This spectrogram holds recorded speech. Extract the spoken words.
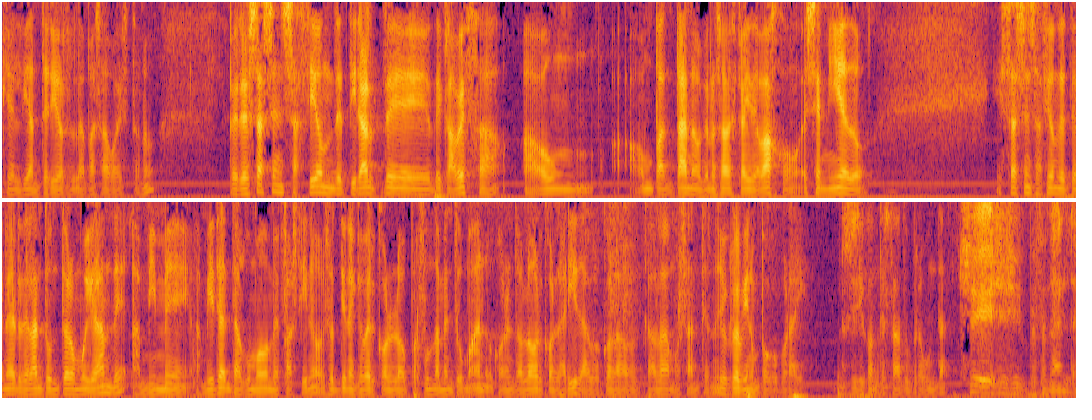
que el día anterior le ha pasado esto, ¿no? Pero esa sensación de tirarte de cabeza a un, a un pantano que no sabes qué hay debajo, ese miedo, esa sensación de tener delante un toro muy grande, a mí, me, a mí de, de algún modo me fascinó. Eso tiene que ver con lo profundamente humano, con el dolor, con la herida, con, con lo que hablábamos antes, ¿no? Yo creo que viene un poco por ahí. No sé si he contestado a tu pregunta. Sí, sí, sí, perfectamente.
